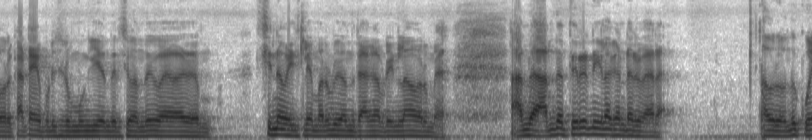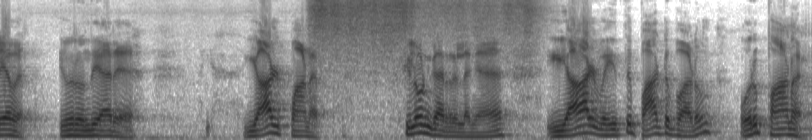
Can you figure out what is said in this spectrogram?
ஒரு கட்டையை பிடிச்சிட்டு முங்கி எழுந்திரிச்சு வந்து சின்ன வயசுலேயே மறுபடியும் வந்துட்டாங்க அப்படின்லாம் வருமே. அந்த அந்த திருநீலகண்டர் வேற. அவர் வந்து குயவர். இவர் வந்து யார்? யாழ்ப்பாணர். சிலோன்காரர் இல்லைங்க. யாழ் வைத்து பாட்டு பாடும் ஒரு பாணர்.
